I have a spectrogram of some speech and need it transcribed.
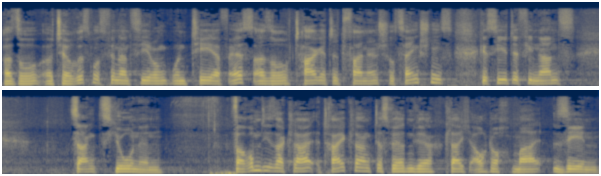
also äh, Terrorismusfinanzierung und TFS, also Targeted Financial Sanctions, gezielte Finanzsanktionen. Warum dieser Dreiklang, das werden wir gleich auch noch mal sehen.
